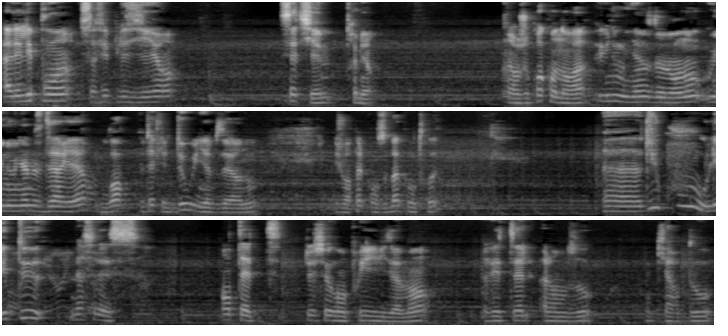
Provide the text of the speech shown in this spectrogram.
Allez, les points, ça fait plaisir. Septième, très bien. Alors je crois qu'on aura une Williams devant nous, ou une Williams derrière, voire peut-être les deux Williams derrière nous. Et je vous rappelle qu'on se bat contre eux. Euh, du coup, les deux Mercedes en tête de Grand Prix, évidemment. Vettel, Alonso, Ricardo,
